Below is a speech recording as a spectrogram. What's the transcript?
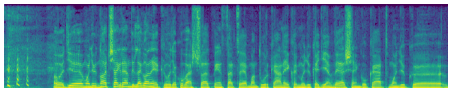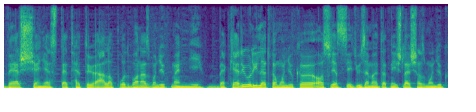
hogy mondjuk nagyságrendileg anélkül, hogy a Kovács család pénztárcájában turkálnék, hogy mondjuk egy ilyen versenygokárt mondjuk versenyeztethető állapotban, az mondjuk mennyi bekerül, illetve mondjuk az, hogy ez egy üzemeltetni is lesz, az mondjuk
